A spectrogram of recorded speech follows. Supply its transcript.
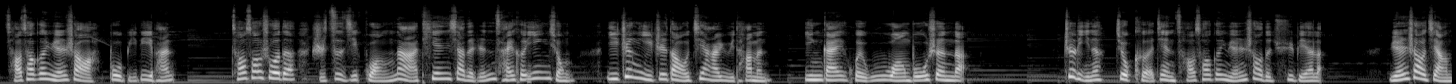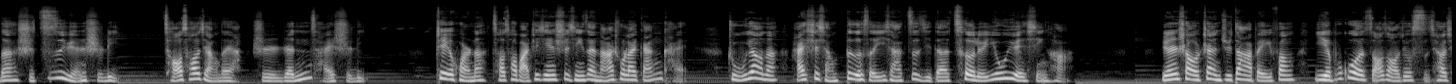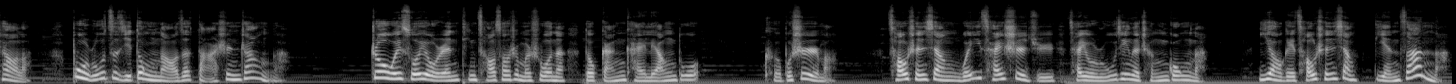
曹操跟袁绍啊不比地盘。曹操说的是自己广纳天下的人才和英雄，以正义之道驾驭他们，应该会无往不胜的。这里呢就可见曹操跟袁绍的区别了。袁绍讲的是资源实力，曹操讲的呀是人才实力。这会儿呢，曹操把这件事情再拿出来感慨，主要呢还是想嘚瑟一下自己的策略优越性哈。袁绍占据大北方，也不过早早就死翘翘了，不如自己动脑子打胜仗啊！周围所有人听曹操这么说呢，都感慨良多。可不是嘛？曹丞相唯才是举，才有如今的成功呢，要给曹丞相点赞呐！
